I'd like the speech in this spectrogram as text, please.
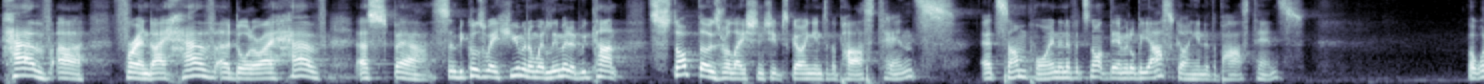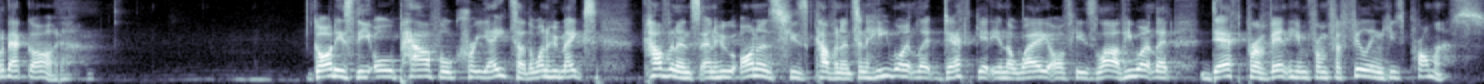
have a friend, I have a daughter, I have a spouse. And because we're human and we're limited, we can't stop those relationships going into the past tense at some point. And if it's not them, it'll be us going into the past tense. But what about God? God is the all powerful creator, the one who makes covenants and who honors his covenants, and he won't let death get in the way of his love. He won't let death prevent him from fulfilling his promise.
